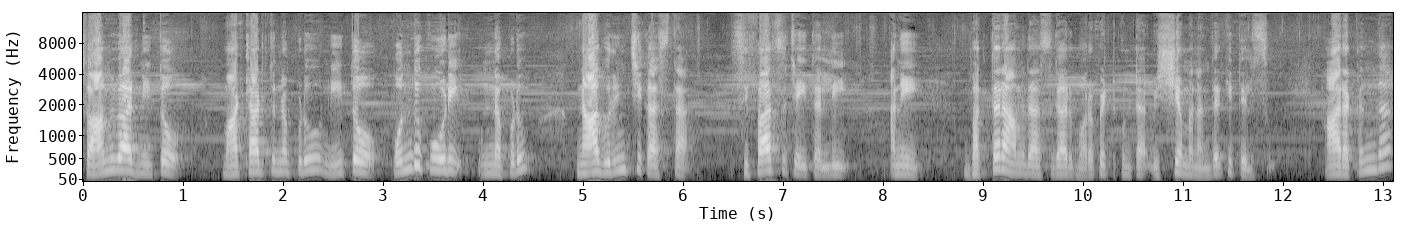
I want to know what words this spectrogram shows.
స్వామివారు నీతో మాట్లాడుతున్నప్పుడు నీతో పొందుకూడి ఉన్నప్పుడు నా గురించి కాస్త సిఫార్సు చేయి తల్లి అని భక్త రామదాస్ గారు మొరపెట్టుకుంటా విషయం మనందరికీ తెలుసు. ఆ రకంగా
